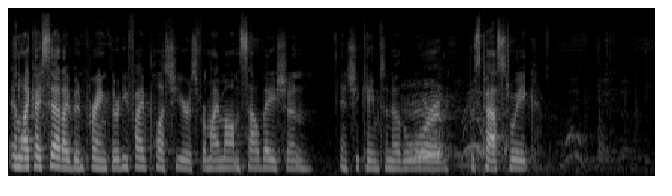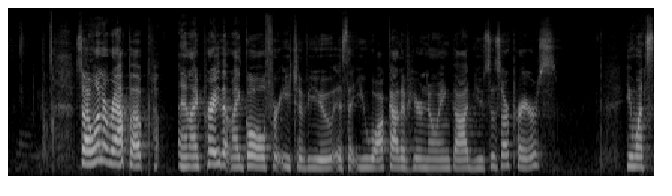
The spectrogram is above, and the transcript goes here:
And like I said, I've been praying 35 plus years for my mom's salvation, and she came to know the Lord this past week. So I want to wrap up and I pray that my goal for each of you is that you walk out of here knowing God uses our prayers. He wants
